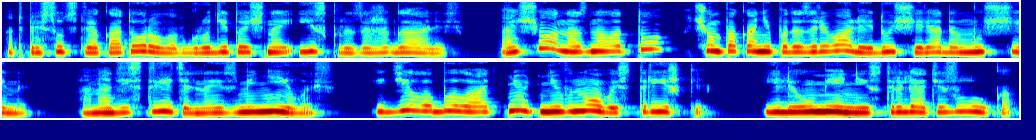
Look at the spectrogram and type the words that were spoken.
от присутствия которого в груди точно искры зажигались. А еще она знала то, о чем пока не подозревали идущие рядом мужчины. Она действительно изменилась. И дело было отнюдь не в новой стрижке или умении стрелять из лука.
